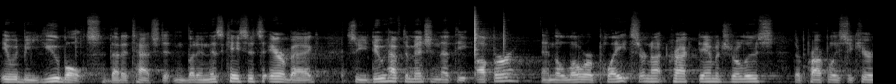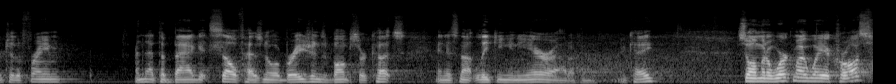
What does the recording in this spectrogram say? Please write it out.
It would be U-bolts that attached it. But in this case, it's airbag. So you do have to mention that the upper and the lower plates are not cracked, damaged, or loose. They're properly secured to the frame. And that the bag itself has no abrasions, bumps, or cuts, and it's not leaking any air out of them. Okay? So I'm going to work my way across.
